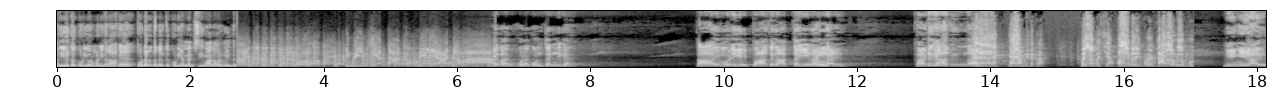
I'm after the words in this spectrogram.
அது இருக்கக்கூடிய ஒரு மனிதனாக தொடர்ந்து நிற்கக்கூடிய அண்ணன் சீமான் அவர்கள் இந்த இந்த இம்சிய தாங்க முடியலையே ஆண்டவா இங்க பாரு உனக்கு ஒண்ணு தெரிஞ்சுக்க. தாய்மொழியை பாதுகாத்த இனங்கள் கடுகாதிருந்தால் வெள்ள பசியா? பழனி மலைக்கு போன காதல விழுக போகுது. நீ நீ யாரு?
